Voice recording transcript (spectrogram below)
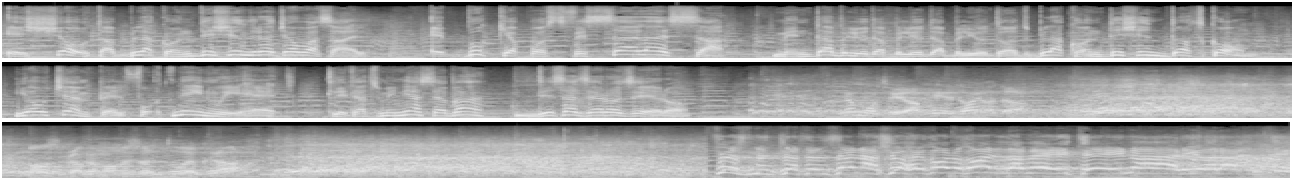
Ix-show ta' Bla Condition reġa' wasal. Ibbukkja post fis-sala issa minn www.blacondition.com jew ċempel fuq 21 387 900. Nemmu tiegħek qiegħda jada. Nosbra kemm miżiltu ikraħ. Fis minn 30 sena xoħi għalla mejtin għar joranti.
